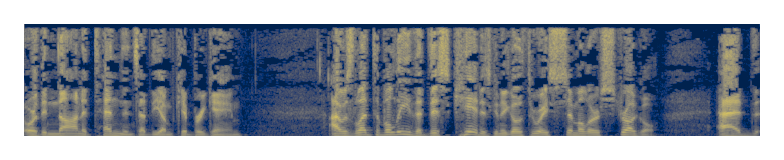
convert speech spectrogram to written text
or the non-attendance at the Yom game, I was led to believe that this kid is going to go through a similar struggle, and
